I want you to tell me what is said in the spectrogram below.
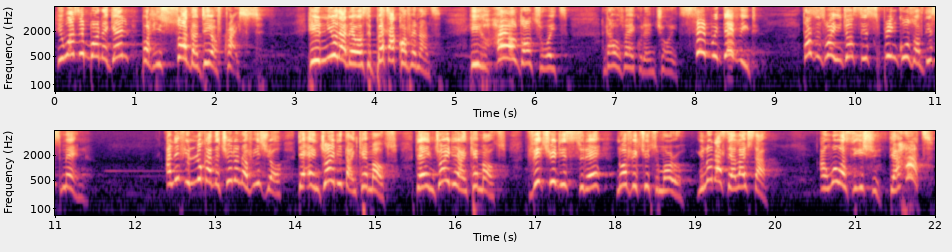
He wasn't born again, but he saw the day of Christ. He knew that there was a better covenant. He held on to it. And that was why he could enjoy it. Same with David. That is why you just see sprinkles of these men. And if you look at the children of Israel, they enjoyed it and came out. They enjoyed it and came out. Victory this today, no victory tomorrow. You know that's their lifestyle. And what was the issue? Their heart.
